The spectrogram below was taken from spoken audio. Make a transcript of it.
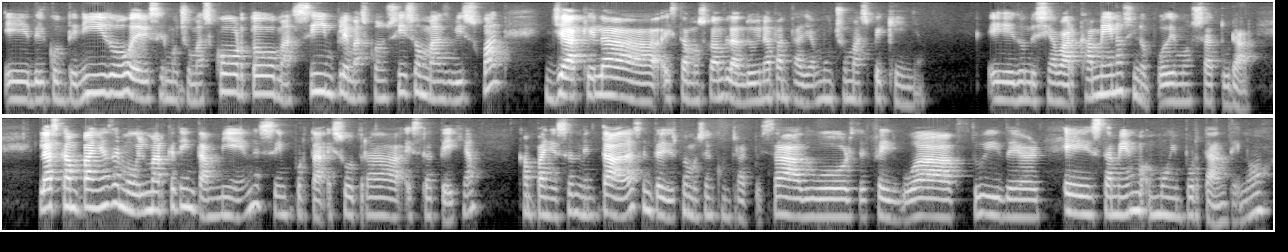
eh, del contenido debe ser mucho más corto, más simple, más conciso, más visual, ya que la, estamos hablando de una pantalla mucho más pequeña. Eh, donde se abarca menos y no podemos saturar. Las campañas de móvil marketing también es, es otra estrategia. Campañas segmentadas, entre ellas podemos encontrar pues, AdWords, Facebook Ads, Twitter. Es también muy importante, ¿no?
